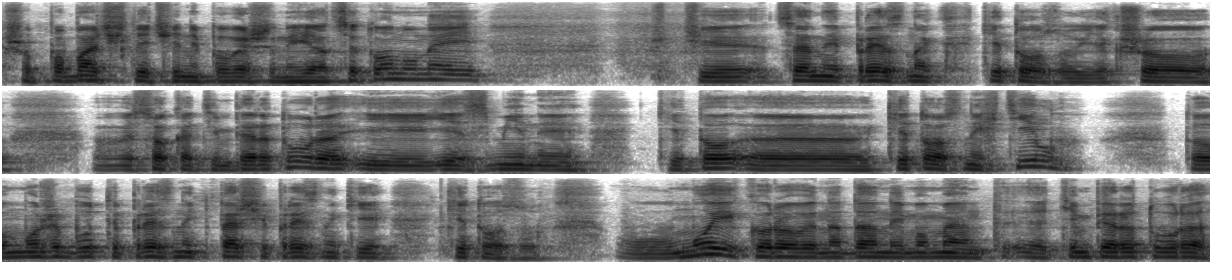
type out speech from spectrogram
щоб побачити, чи не повишений ацетон у неї, чи це не признак кетозу. Якщо висока температура і є зміни кето, е, кетозних тіл, то може бути признак, перші признаки кетозу. У моїй корови на даний момент е, температура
